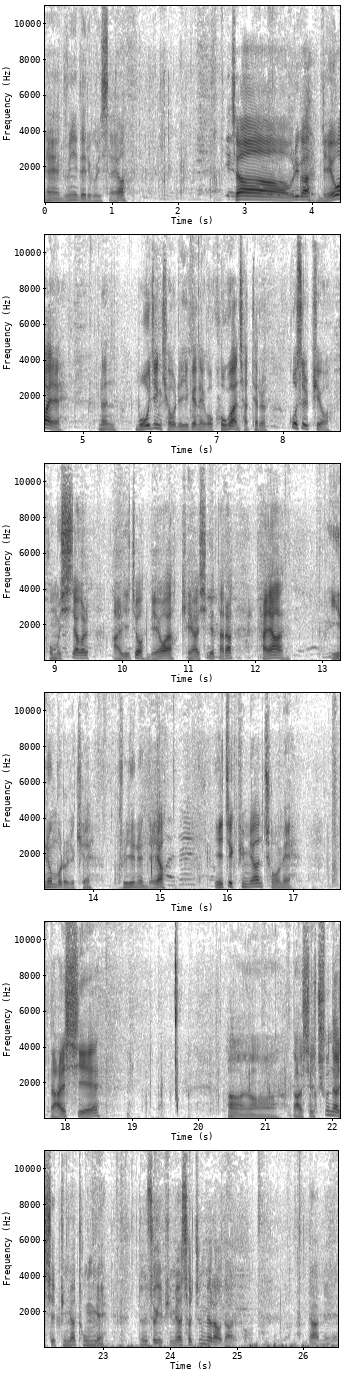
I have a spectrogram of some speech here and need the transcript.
예, 눈이 내리고 있어요. 자, 우리가 매화에는 모진 겨울을 이겨내고 고고한 자태를 꽃을 피워 봄의 시작을 알리죠. 매화 개화식에 따라 다양한 이름으로 이렇게 불리는데요. 일찍 피면 조매, 날씨에 아, 어, 날씨에 추운 날씨에 피면 동매, 눈 속에 피면 설중매라고 나오고 그다음에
